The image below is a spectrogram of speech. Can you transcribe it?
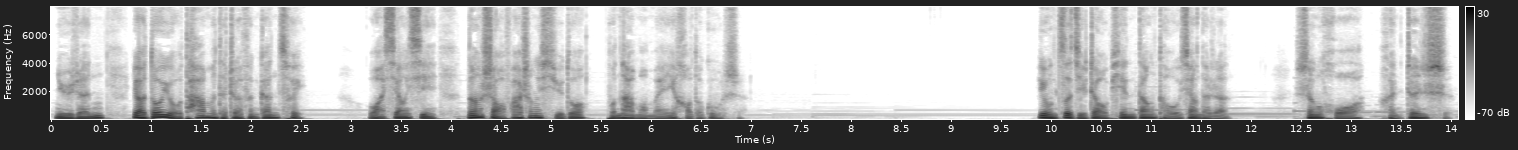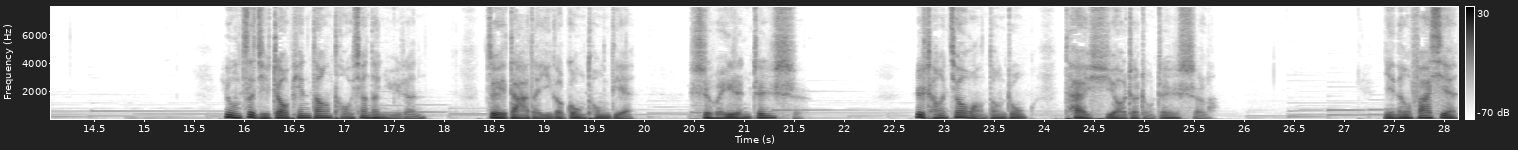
女人要都有他们的这份干脆，我相信能少发生许多不那么美好的故事。用自己照片当头像的人。生活很真实，用自己照片当头像的女人，最大的一个共通点是为人真实。日常交往当中，太需要这种真实了。你能发现，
